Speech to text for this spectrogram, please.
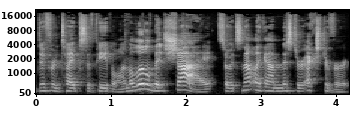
different types of people. I'm a little bit shy, so it's not like I'm Mr. Extrovert.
